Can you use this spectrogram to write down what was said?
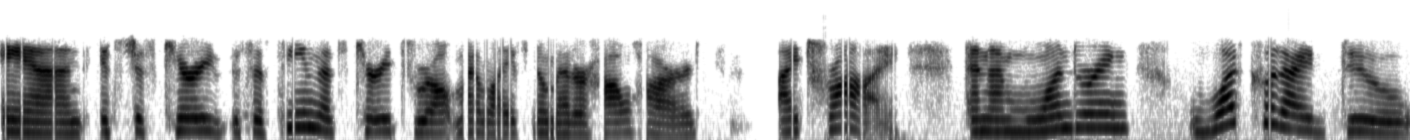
and it's just carried. It's a theme that's carried throughout my life, no matter how hard I try. And I'm wondering what could I do?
